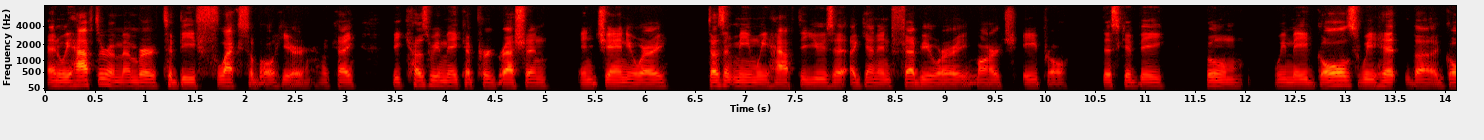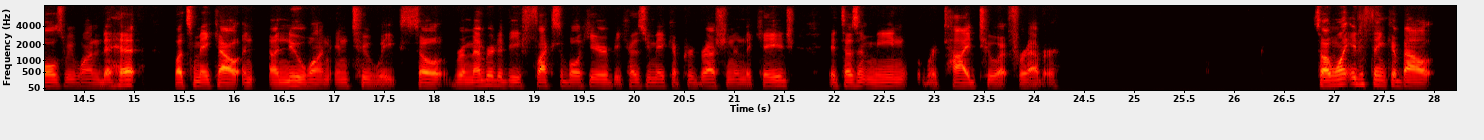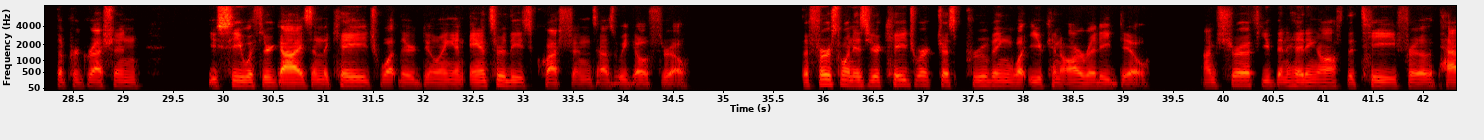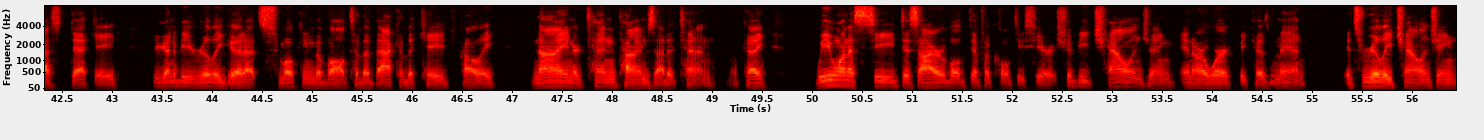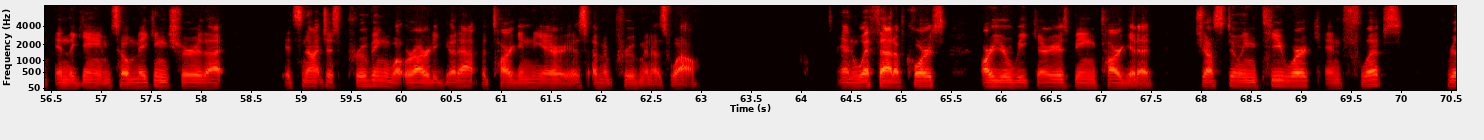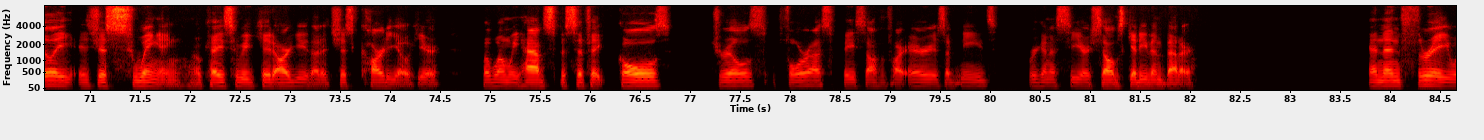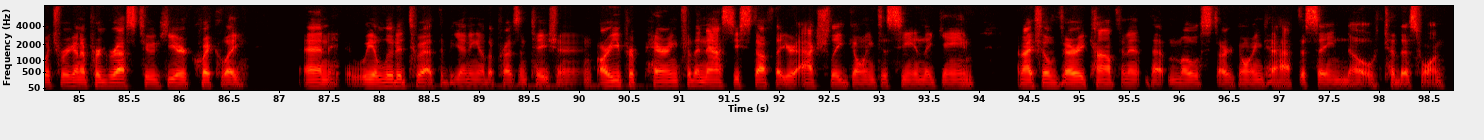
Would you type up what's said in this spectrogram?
And we have to remember to be flexible here okay? Because we make a progression in january doesn't mean we have to use it again in february march april. This could be boom we made goals we hit the goals we wanted to hit. Let's make out an, a new one in two weeks. So remember to be flexible here because you make a progression in the cage. It doesn't mean we're tied to it forever. So i want you to think about the progression you see with your guys in the cage what they're doing and answer these questions as we go through. The first one is your cage work just proving what you can already do I'm sure if you've been hitting off the tee for the past decade, you're going to be really good at smoking the ball to the back of the cage, probably nine or 10 times out of 10. Okay. We want to see desirable difficulties here. It should be challenging in our work because, man, it's really challenging in the game. So, making sure that it's not just proving what we're already good at, but targeting the areas of improvement as well. And with that, of course, are your weak areas being targeted? Just doing tee work and flips really is just swinging. Okay, so we could argue that it's just cardio here. But when we have specific goals drills for us based off of our areas of needs, we're going to see ourselves get even better. And then three, which we're going to progress to here quickly, and we alluded to at the beginning of the presentation. Are you preparing for the nasty stuff that you're actually going to see in the game? And I feel very confident that most are going to have to say no to this one.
